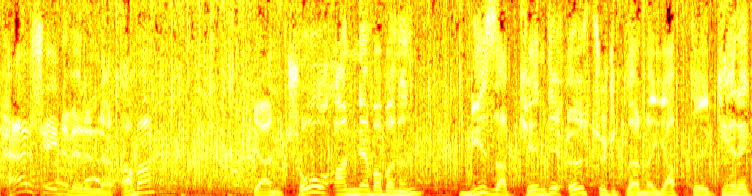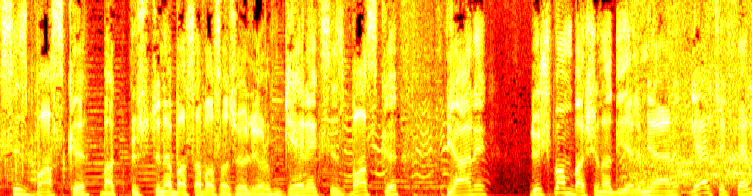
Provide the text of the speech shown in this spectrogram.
Her şeyini verirler ama yani çoğu anne babanın bizzat kendi öz çocuklarına yaptığı gereksiz baskı bak üstüne basa basa söylüyorum gereksiz baskı yani düşman başına diyelim. Yani gerçekten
